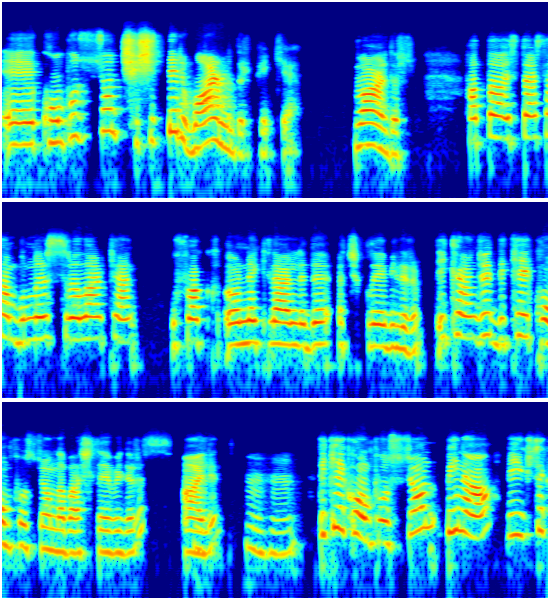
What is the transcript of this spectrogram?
e, kompozisyon çeşitleri var mıdır peki? Vardır. Hatta istersen bunları sıralarken ufak örneklerle de açıklayabilirim. İlk önce dikey kompozisyonla başlayabiliriz Aylin. Hı hı. Dikey kompozisyon bina ve yüksek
